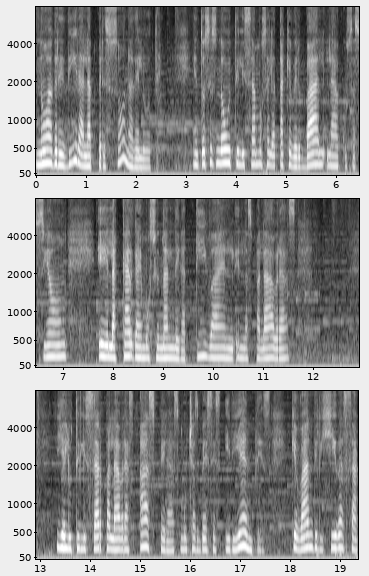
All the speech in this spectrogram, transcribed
no agredir a la persona del otro. Entonces no utilizamos el ataque verbal, la acusación, eh, la carga emocional negativa en, en las palabras y el utilizar palabras ásperas, muchas veces hirientes, que van dirigidas a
